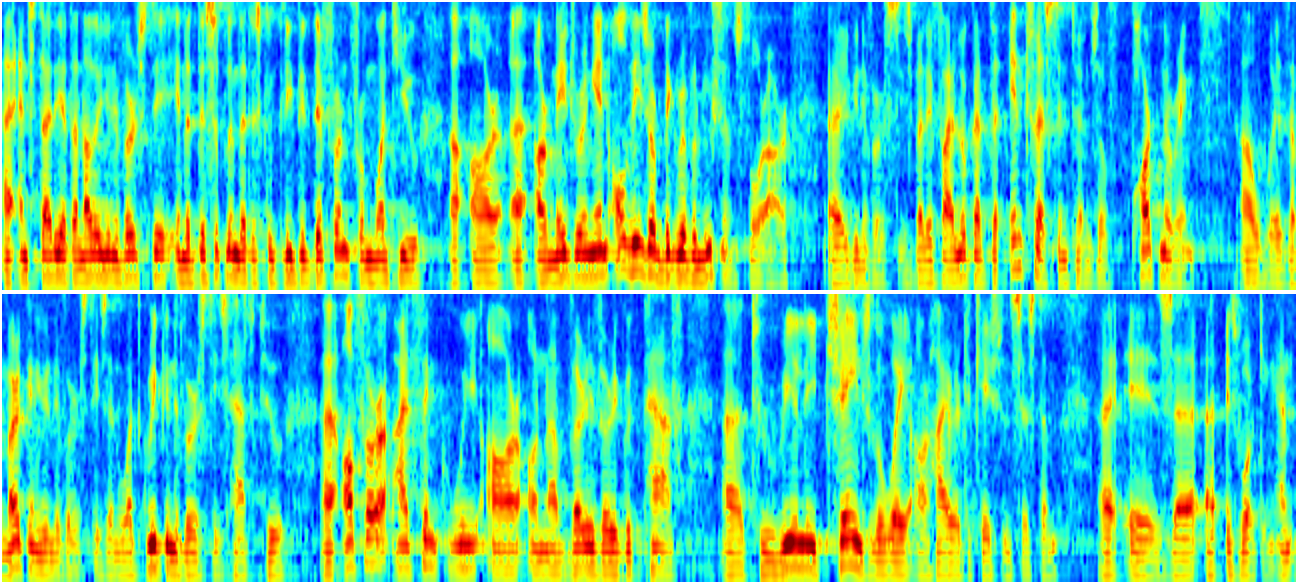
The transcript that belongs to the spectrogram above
uh, and study at another university in a discipline that is completely different from what you uh, are, uh, are majoring in. All these are big revolutions for our universities. But if I look at the interest in terms of partnering with American universities and what Greek universities have to uh, offer, I think we are on a very, very good path uh, to really change the way our higher education system uh, is, uh, is working. And,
